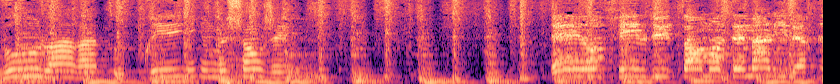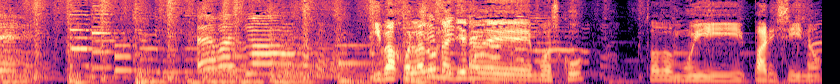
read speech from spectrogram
Vouloir à tout prix me changer. Et au fil du temps, monter ma liberté. Heureusement. Y bajo la luna llena de Moscú, todo muy parisino,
